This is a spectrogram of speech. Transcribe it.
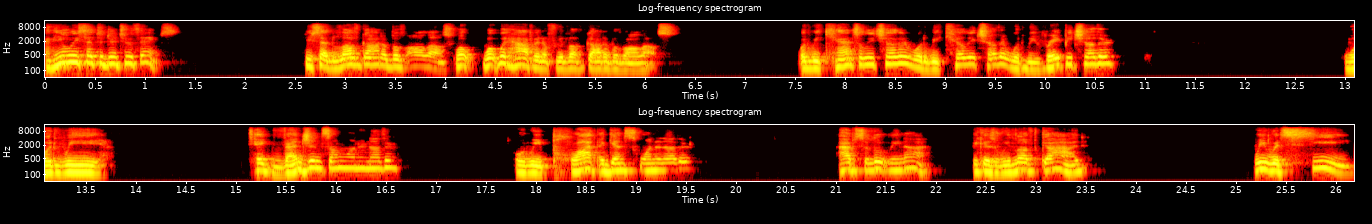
and he only said to do two things. He said, love God above all else. What, what would happen if we loved God above all else? Would we cancel each other? Would we kill each other? Would we rape each other? Would we take vengeance on one another? Would we plot against one another? Absolutely not. Because we loved God, we would see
